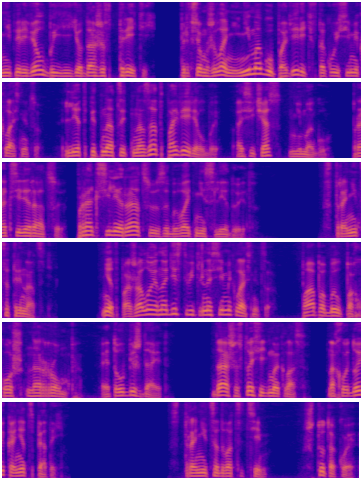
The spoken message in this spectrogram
не перевел бы ее даже в третий. При всем желании не могу поверить в такую семиклассницу. Лет 15 назад поверил бы, а сейчас не могу. Про акселерацию. Про акселерацию забывать не следует. Страница 13. Нет, пожалуй, она действительно семиклассница. Папа был похож на ромб. Это убеждает. Да, шестой-седьмой класс. На худой конец пятый. Страница 27. Что такое?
